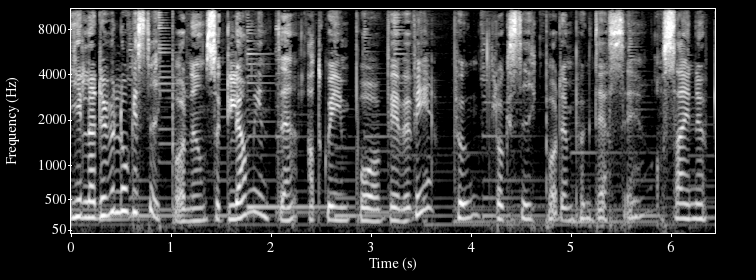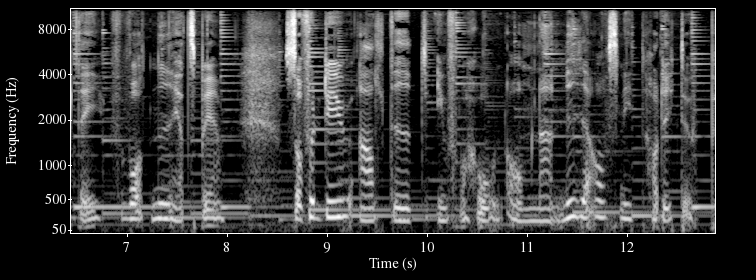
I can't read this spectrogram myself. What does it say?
Gillar du Logistikpodden så glöm inte att gå in på www.logistikpodden.se och signa upp dig för vårt nyhetsbrev så får du alltid information om när nya avsnitt har dykt upp.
